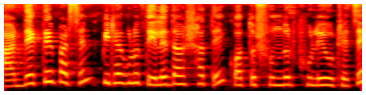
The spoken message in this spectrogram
আর দেখতেই পারছেন, পিঠাগুলো তেলে দেওয়ার সাথে কত সুন্দর ফুলে উঠেছে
